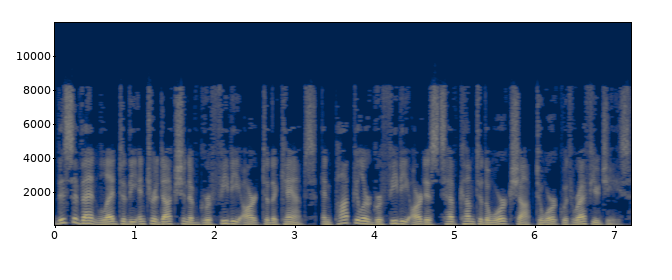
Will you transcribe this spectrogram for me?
This event led to the introduction of graffiti art to the camps, and popular graffiti artists have come to the workshop to work with refugees.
